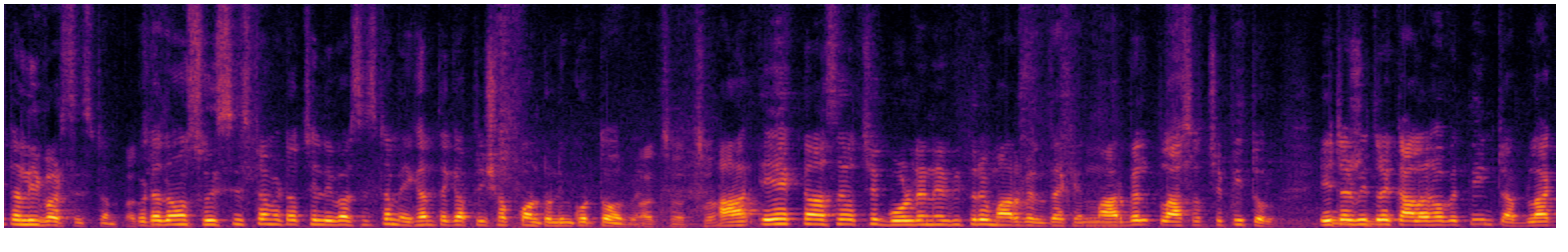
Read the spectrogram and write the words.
এটা লিভার সিস্টেম। এটা ওটা যেমন সুইচ সিস্টেম এটা হচ্ছে লিভার সিস্টেম এখান থেকে আপনি সব কন্ট্রোলিং করতে পারবেন। আচ্ছা আচ্ছা। আর এ একটা আছে হচ্ছে গোল্ডেন এর ভিতরে মার্বেল দেখেন মার্বেল প্লাস হচ্ছে পিতল। এটার ভিতরে কালার হবে তিনটা black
